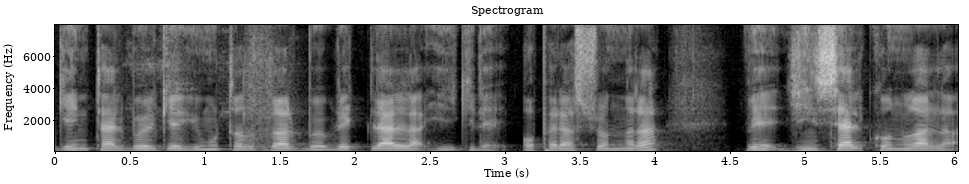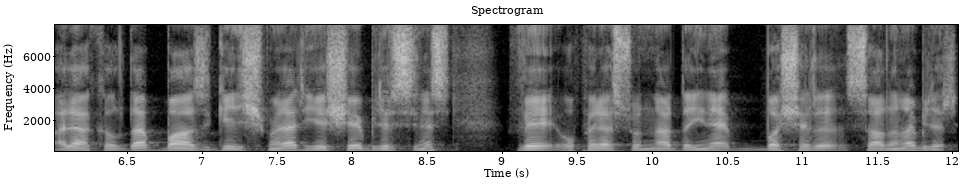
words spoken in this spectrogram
genital bölge, yumurtalıklar, böbreklerle ilgili operasyonlara ve cinsel konularla alakalı da bazı gelişmeler yaşayabilirsiniz ve operasyonlarda yine başarı sağlanabilir.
